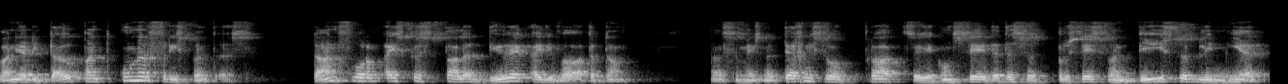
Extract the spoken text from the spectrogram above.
wanneer die doupunt onder vriespunt is dan vorm yskristalle direk uit die waterdamp As jy mens nou tegnies wil praat, sou jy kon sê dit is 'n proses van desublimeer.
